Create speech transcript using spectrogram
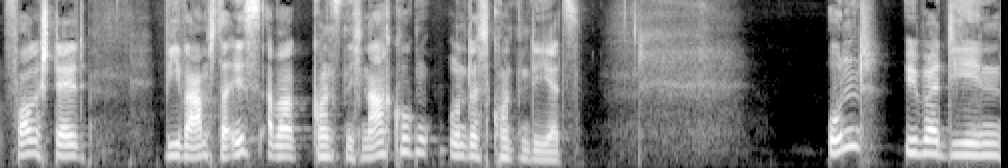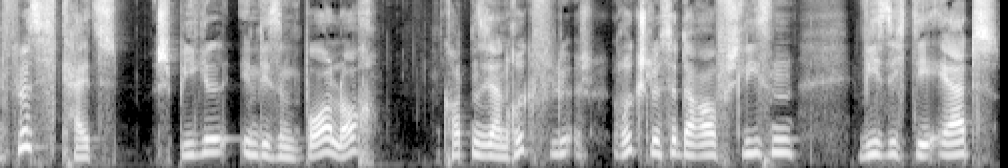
vorgestellt, wie warm es da ist, aber konntest nicht nachgucken und das konnten die jetzt. Und über den Flüssigkeitsspiegel in diesem Bohrloch konnten sie dann Rückflü Rückschlüsse darauf schließen, wie sich die Erd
